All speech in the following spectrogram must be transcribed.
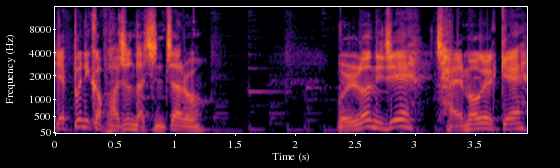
예쁘니까 봐준다 진짜로. 물론이지 잘 먹을게.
